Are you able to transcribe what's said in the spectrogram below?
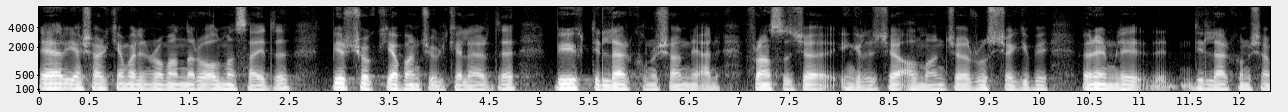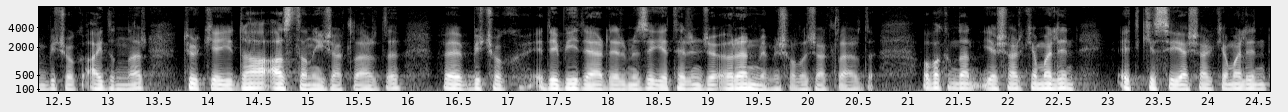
Eğer Yaşar Kemal'in romanları olmasaydı birçok yabancı ülkelerde büyük diller konuşan yani Fransızca, İngilizce, Almanca, Rusça gibi önemli diller konuşan birçok aydınlar Türkiye'yi daha az tanıyacaklardı ve birçok edebi değerlerimizi yeterince öğrenmemiş olacaklardı. O bakımdan Yaşar Kemal'in etkisi, Yaşar Kemal'in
